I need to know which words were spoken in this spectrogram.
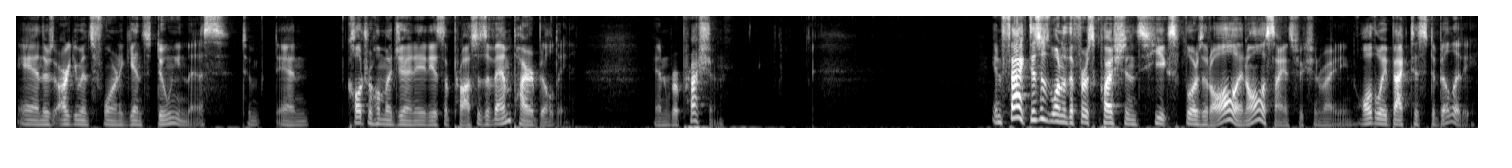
and there's arguments for and against doing this. To and cultural homogeneity is a process of empire building and repression. In fact, this is one of the first questions he explores at all in all of science fiction writing, all the way back to stability.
